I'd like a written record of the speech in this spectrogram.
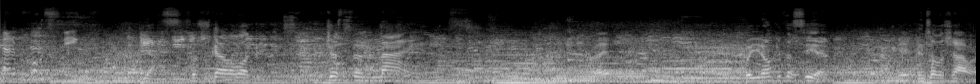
That I'm hosting. Yes. So she's gotta look just the nine. Right? But you don't get to see it until the shower.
